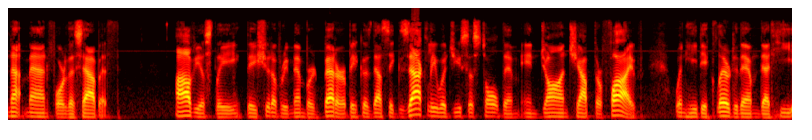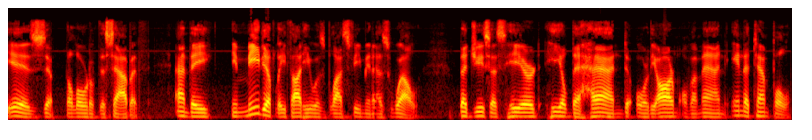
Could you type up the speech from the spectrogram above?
not man for the Sabbath. Obviously, they should have remembered better because that's exactly what Jesus told them in John chapter 5 when he declared to them that he is the Lord of the Sabbath. And they immediately thought he was blaspheming as well. That Jesus healed, healed the hand or the arm of a man in the temple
